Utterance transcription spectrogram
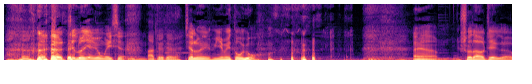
杰伦也用微信，嗯啊？对对对，杰伦也是因为都用。哎呀，说到这个，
